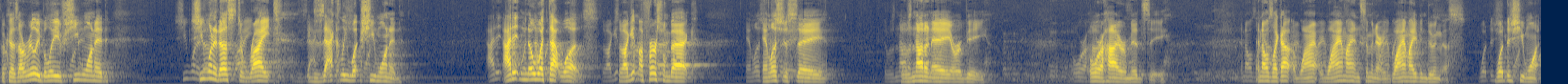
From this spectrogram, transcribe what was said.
because I really believe she wanted she wanted us to write exactly what she wanted. I didn't know what that was. So I get my first one back, and let's just say it was not an A or a B, or a high or mid C. And I was like, uh, why, why am I in seminary? Why am I even doing this? What does she want?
